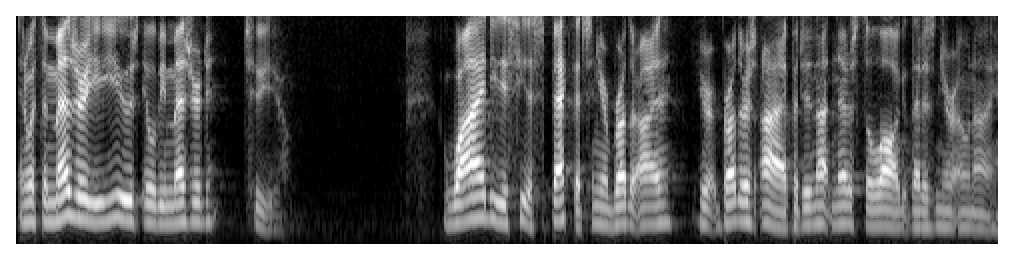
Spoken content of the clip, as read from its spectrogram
and with the measure you use, it will be measured to you. Why do you see the speck that's in your brother eye, your brother's eye, but do not notice the log that is in your own eye?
